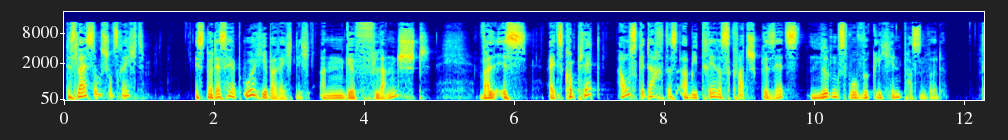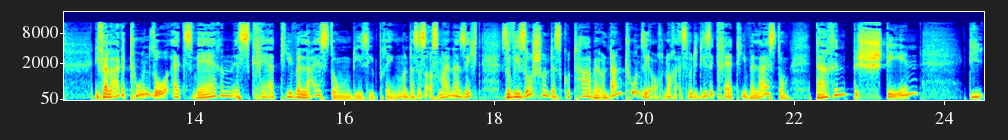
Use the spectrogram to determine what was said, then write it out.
Das Leistungsschutzrecht ist nur deshalb urheberrechtlich angeflanscht, weil es als komplett ausgedachtes arbiträres Quatschgesetz nirgendswo wirklich hinpassen würde. Die Verlage tun so, als wären es kreative Leistungen, die sie bringen. Und das ist aus meiner Sicht sowieso schon diskutabel. Und dann tun sie auch noch, als würde diese kreative Leistung darin bestehen, die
